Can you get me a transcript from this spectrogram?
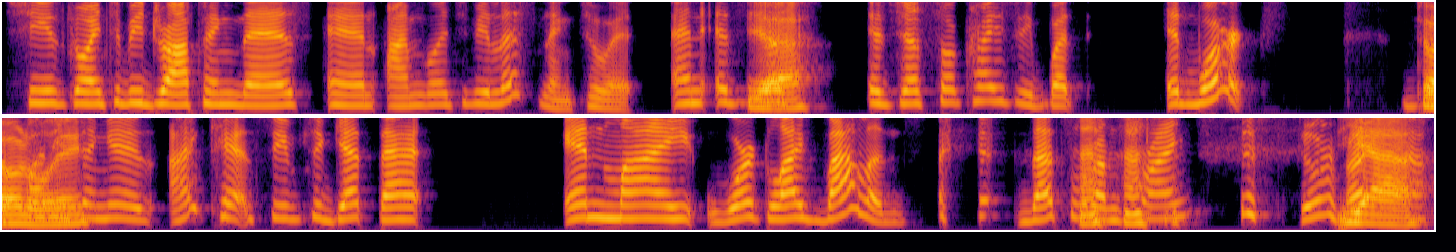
she's going to be dropping this and I'm going to be listening to it. And it's yeah. just it's just so crazy, but it works. Totally. The funny thing is, I can't seem to get that in my work life balance. That's what I'm trying to do. Right yeah. Now.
